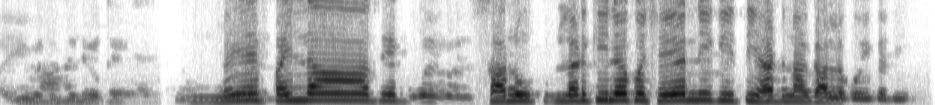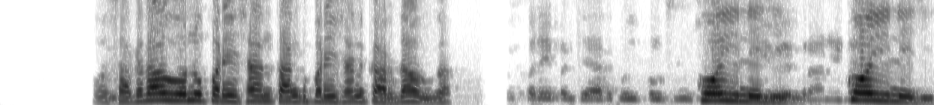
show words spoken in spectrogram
ਆਈ ਹੋਵੇ ਦੂਜੇ ਦੇ ਵਿੱਚ ਮੈਂ ਪਹਿਲਾਂ ਤੇ ਸਾਨੂੰ ਲੜਕੀ ਨੇ ਕੋਈ ਸ਼ੇਅਰ ਨਹੀਂ ਕੀਤੀ ਸਾਡੇ ਨਾਲ ਗੱਲ ਕੋਈ ਕਦੀ। ਹੋ ਸਕਦਾ ਉਹਨੂੰ ਪਰੇਸ਼ਾਨ ਤੰਗ ਪਰੇਸ਼ਾਨ ਕਰਦਾ ਹੋਊਗਾ। ਕੋਈ ਪਰੇ ਪੰਚਾਇਤ ਕੋਈ ਪੁਲਿਸ ਨੂੰ ਕੋਈ ਨਹੀਂ ਜੀ ਕੋਈ ਨਹੀਂ ਜੀ।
